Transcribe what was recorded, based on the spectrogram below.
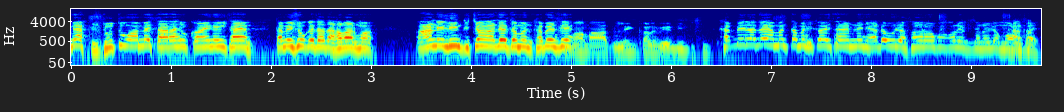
મેં કીધું તું અમે તારા શું કઈ નહીં થાય એમ. તમે શું કહેતા હતા હવારમાં? આની લિંક ચા દે તમને ખબર છે? મામા આ લિંક કળવી ખબર હતી મને તમે કઈ થાય એમ નહીં. હેડો ઉલ્યા સણો કરો એક જણો એટલે મોડું થાય.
